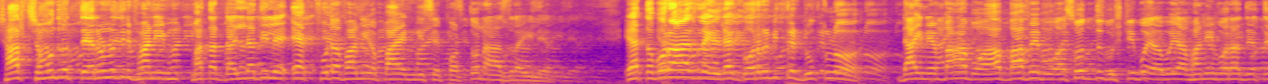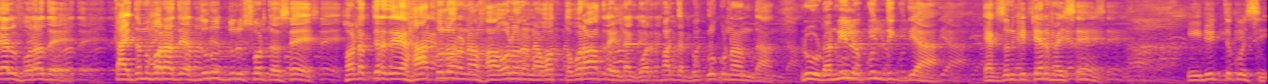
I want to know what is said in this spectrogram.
সাত সমুদ্র তেরো নদীর পানি মাথার ডাইলা দিলে এক ফোঁটা পানিও পায়ের নিচে পড়তো না আজরাইলের। এত বড় আজরাইলটা ঘরের ভিতরে ঢুকলো, ডাইনে বা বোয়া বাফে বোয়া, সদ্য গোষ্ঠী বয়া বয়া, ভানি ভরা দে, তেল ভরা দে, কাইতন ভরা দে, দুরুদ দুরুদ পড়তেছে। হঠাৎ করে যে হাত ওলর না ফা ওলর না, অত বড় আজরাইলটা ঘরের ফাঁকটা ঢুকলো কোন আন্দা রুডা নিল কোন দিক দিয়া? একজন কি টের পাইছে? এইটাই তো কইছি।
